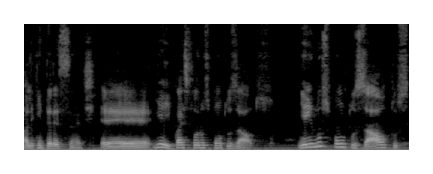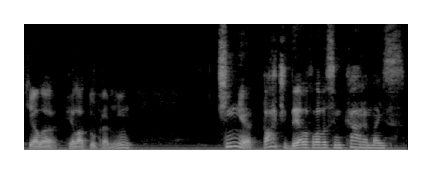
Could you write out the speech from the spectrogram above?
olha que interessante. É, e aí, quais foram os pontos altos? E aí, nos pontos altos que ela relatou para mim, tinha parte dela falava assim, cara, mas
